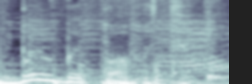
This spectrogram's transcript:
«Был бы повод»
